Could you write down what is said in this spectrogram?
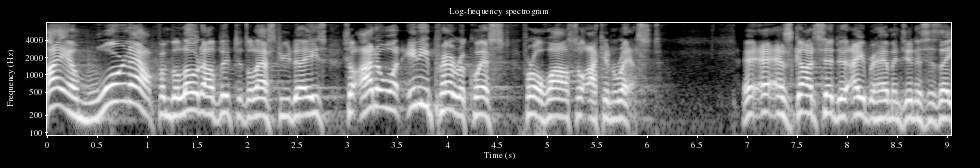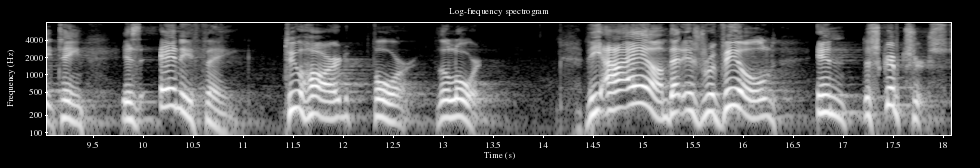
I am worn out from the load I've lifted the last few days, so I don't want any prayer requests for a while so I can rest. As God said to Abraham in Genesis 18, is anything too hard for the Lord? The I am that is revealed in the scriptures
